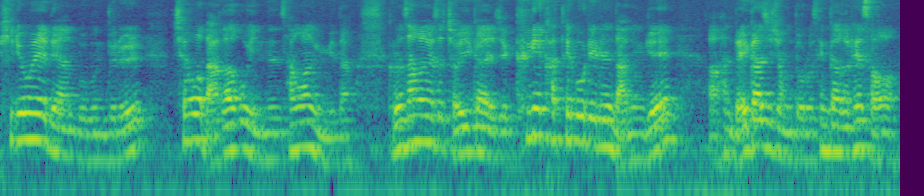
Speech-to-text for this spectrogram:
필요에 대한 부분들을 채워 나가고 있는 상황입니다. 그런 상황에서 저희가 이제 크게 카테고리를 나눈 게 한 네 가지 정도로 생각을 해서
